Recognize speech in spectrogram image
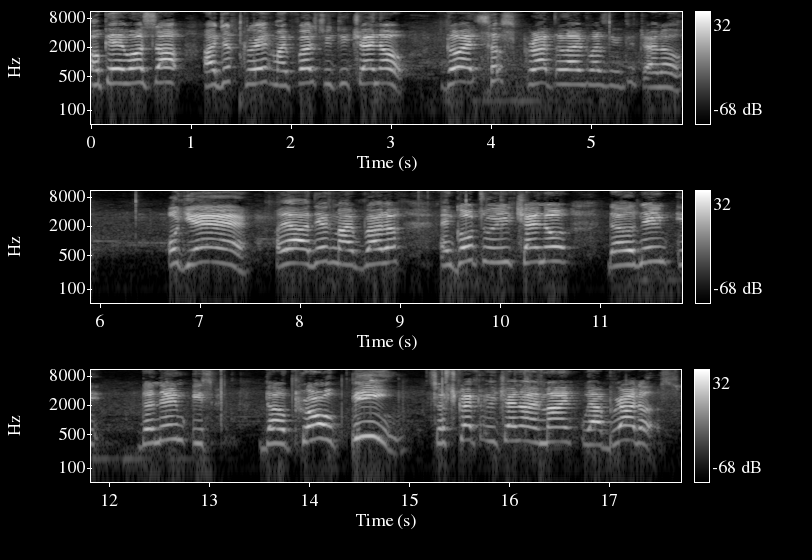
Okay, what's up? I just created my first YouTube channel. Go and subscribe to my first YouTube channel. Oh yeah. Oh yeah, this is my brother. And go to his channel. The name i- the name is The Pro Bean. Subscribe to his channel and mine. We are brothers.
